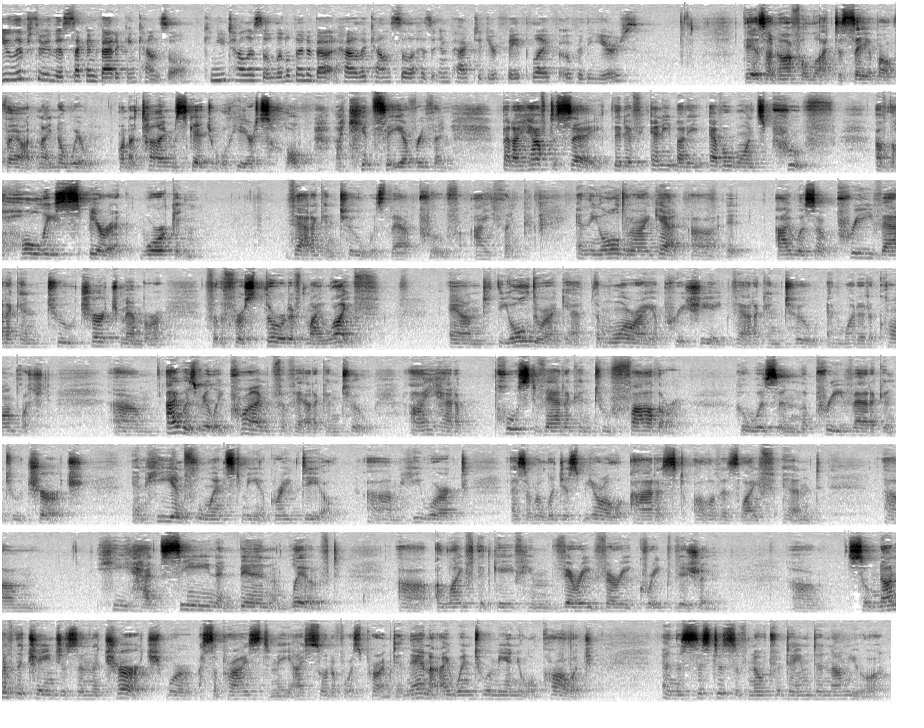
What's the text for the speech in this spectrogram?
You lived through the Second Vatican Council. Can you tell us a little bit about how the Council has impacted your faith life over the years? There's an awful lot to say about that, and I know we're on a time schedule here, so I can't say everything. But I have to say that if anybody ever wants proof of the Holy Spirit working, Vatican II was that proof, I think. And the older I get, uh, it, I was a pre Vatican II church member for the first third of my life. And the older I get, the more I appreciate Vatican II and what it accomplished. Um, I was really primed for Vatican II. I had a post Vatican II father who was in the pre Vatican II church, and he influenced me a great deal. Um, he worked as a religious mural artist all of his life, and um, he had seen and been and lived uh, a life that gave him very, very great vision. Um, so none of the changes in the church were a surprise to me. I sort of was primed. And then I went to Emmanuel College, and the Sisters of Notre Dame de Namur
